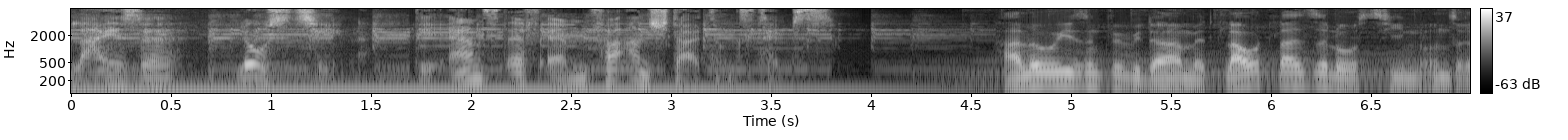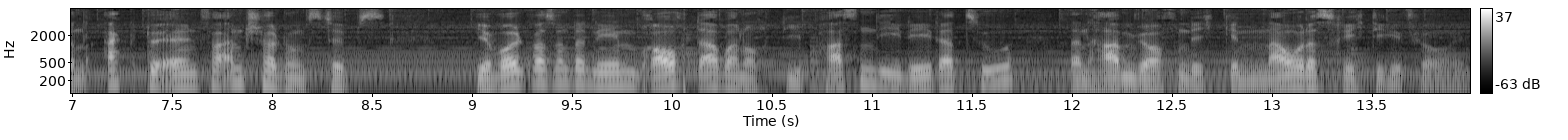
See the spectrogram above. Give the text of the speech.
leise, losziehen. Die Ernst FM Veranstaltungstipps. Hallo, hier sind wir wieder mit laut leise losziehen, unseren aktuellen Veranstaltungstipps. Ihr wollt was unternehmen, braucht aber noch die passende Idee dazu, dann haben wir hoffentlich genau das Richtige für euch.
